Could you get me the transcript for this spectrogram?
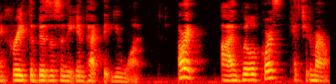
and create the business and the impact that you want. All right, I will, of course, catch you tomorrow.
